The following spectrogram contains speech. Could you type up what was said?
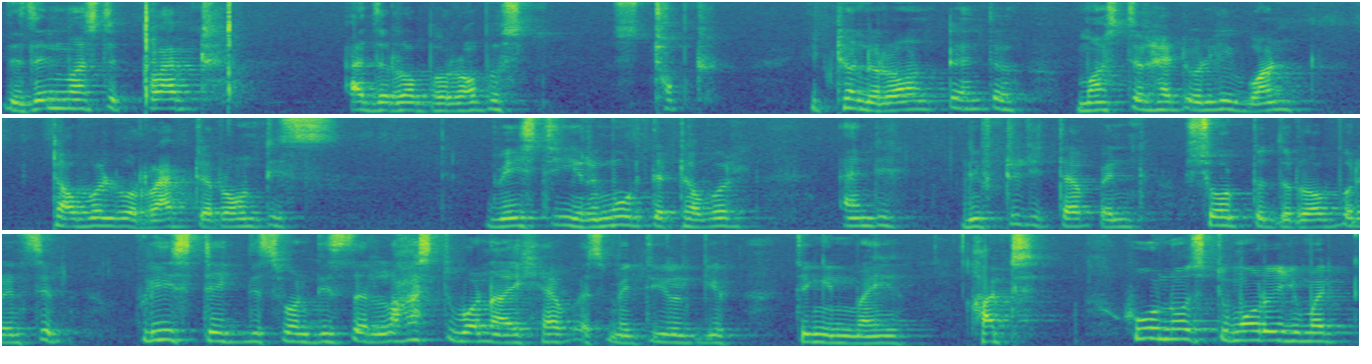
The Zen master clapped at the robber. Robber stopped. He turned around and the master had only one towel wrapped around his waist. He removed the towel and he lifted it up and showed to the robber and said, please take this one. This is the last one I have as material gift thing in my hut. Who knows tomorrow you might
